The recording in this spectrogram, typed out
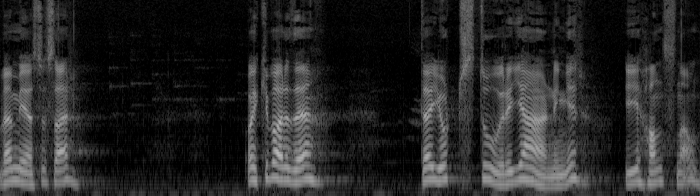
hvem Jesus er. Og ikke bare det, Det har gjort store gjerninger i hans navn.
